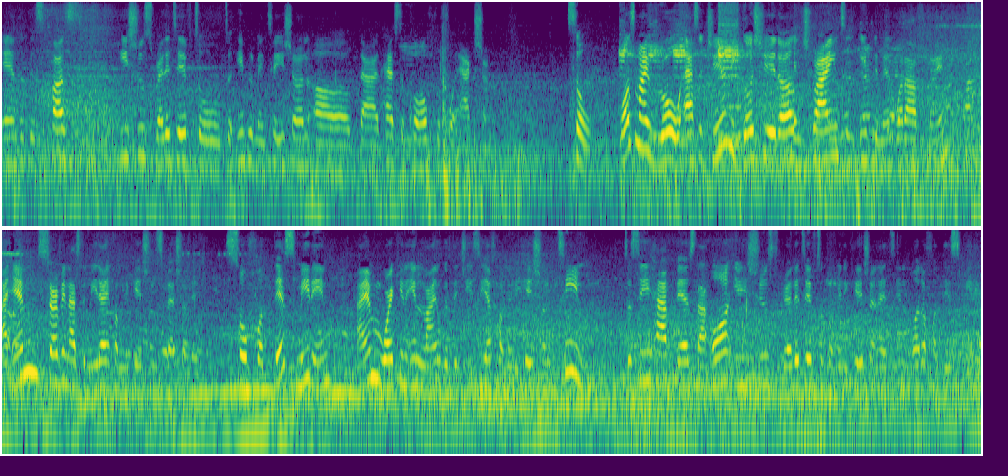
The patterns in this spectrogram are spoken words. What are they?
and to discuss issues relative to, the implementation of that has to call for, for action. So what's my role as a junior negotiator in trying to implement what I've learned? I am serving as the media and communication specialist. So for this meeting, I am working in line with the GCF communication team to see how best that all issues relative to communication is in order for this meeting.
